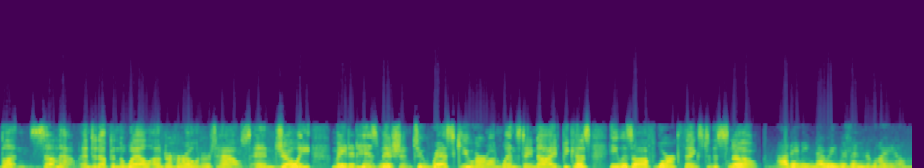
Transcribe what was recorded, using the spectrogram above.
Buttons somehow ended up in the well under her owner's house, and Joey made it his mission to rescue her on Wednesday night because he was off work thanks to the snow. I didn't even know he was in the well.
